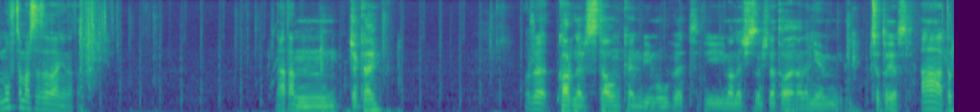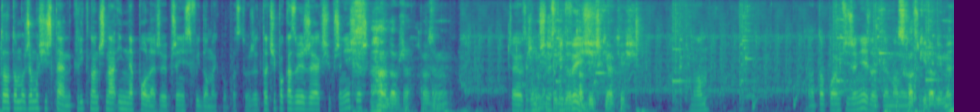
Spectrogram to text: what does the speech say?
Mów, co masz za zadanie na to. Natan? Mm, czekaj. Może Cornerstone can be moved i mam nacisnąć na to, ale nie wiem co to jest. A, to, to, to może musisz ten, kliknąć na inne pole, żeby przenieść swój domek po prostu. Że to ci pokazuje, że jak się przeniesiesz. Aha, dobrze, rozumiem. Czekaj, tylko musimy stąd do wyjść. tabliczki jakieś? No. A to powiem ci, że nieźle tutaj mamy. Schodki robimy?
